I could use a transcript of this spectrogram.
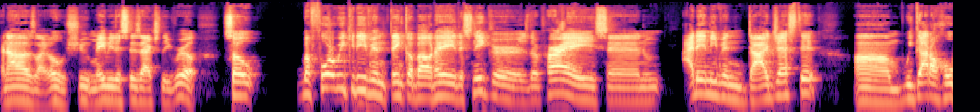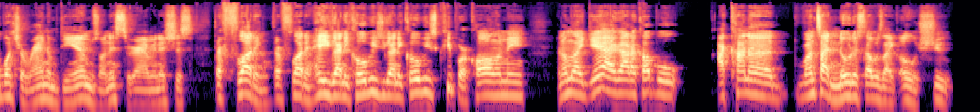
And I was like, "Oh shoot, maybe this is actually real." So before we could even think about, hey, the sneakers, the price, and I didn't even digest it. Um, we got a whole bunch of random DMs on Instagram, and it's just they're flooding. They're flooding. Hey, you got any Kobe's? You got any Kobe's? People are calling me, and I'm like, yeah, I got a couple. I kind of once I noticed, I was like, oh shoot,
